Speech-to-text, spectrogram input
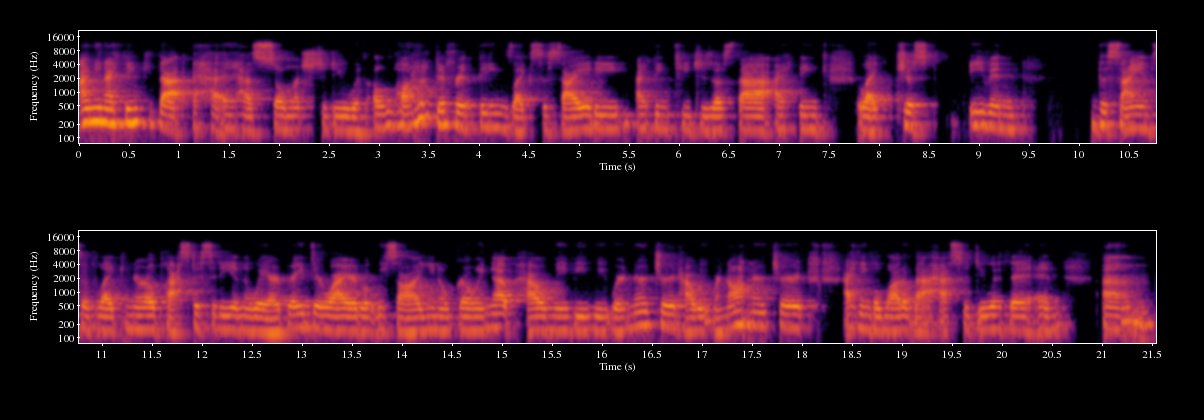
I mean, I think that it has so much to do with a lot of different things like society, I think teaches us that. I think like just even the science of like neuroplasticity and the way our brains are wired, what we saw, you know, growing up, how maybe we were nurtured, how we were not nurtured. I think a lot of that has to do with it. And um,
